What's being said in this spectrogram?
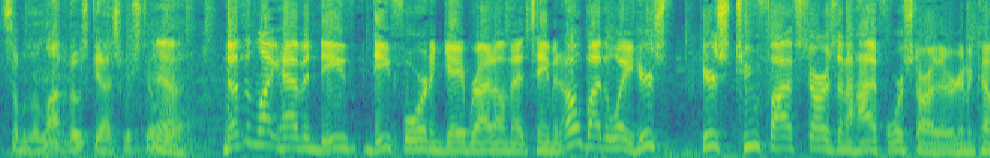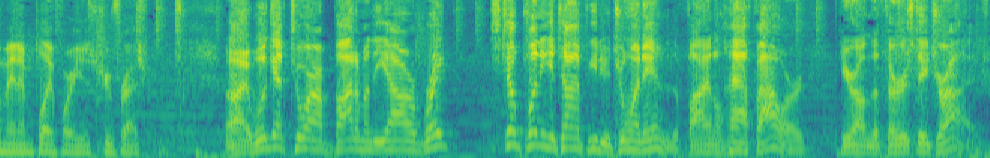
Some of the, a lot of those guys were still Yeah. around. Nothing like having D D Ford and Gabe Wright on that team. And oh, by the way, here's here's two five stars and a high four star that are going to come in and play for you as true freshmen. All right, we'll get to our bottom of the hour break. Still plenty of time for you to join in the final half hour here on the Thursday Drive.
